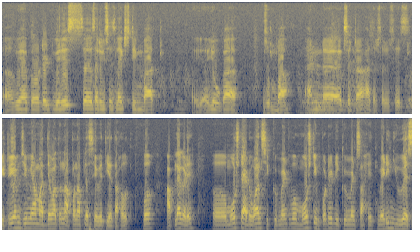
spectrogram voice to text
Uh, we have provided various uh, services like steam bath, uh, yoga, Zumba, and uh, etc. Other services. PTM gym या माध्यमातून आपण आपल्या सेवेत येत आहोत व आपल्याकडे मोस्ट ॲडव्हान्स इक्विपमेंट व मोस्ट इम्पॉर्टंट इक्विपमेंट्स आहेत made in U S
